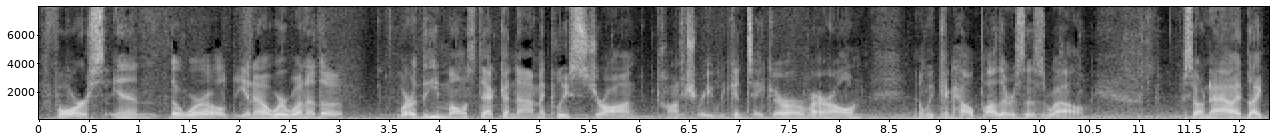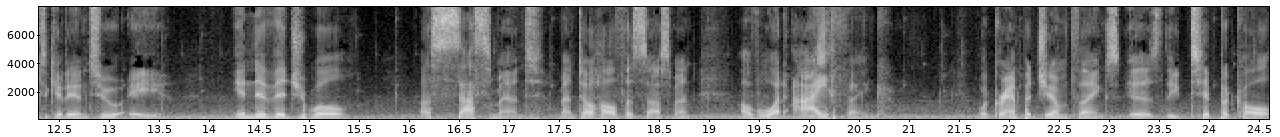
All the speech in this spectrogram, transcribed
force in the world. You know, we're one of the we're the most economically strong country. We can take care of our own and we can help others as well. So now I'd like to get into a individual assessment, mental health assessment of what I think what Grandpa Jim thinks is the typical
